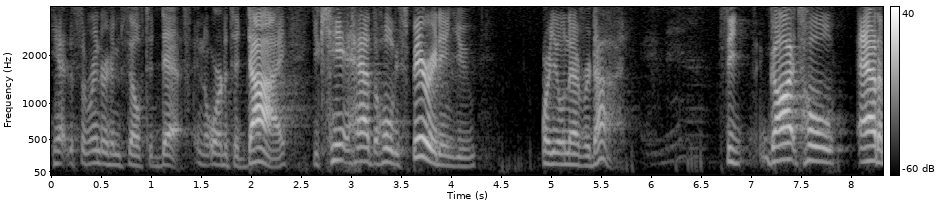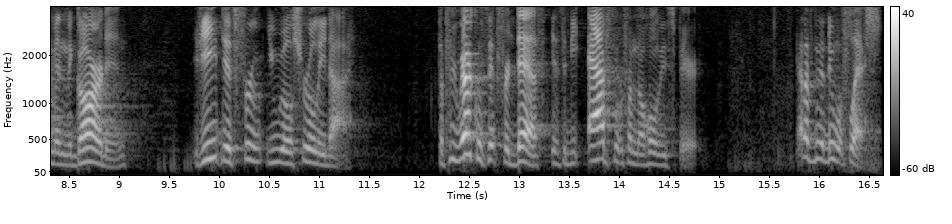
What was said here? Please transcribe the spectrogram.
He had to surrender himself to death. In order to die, you can't have the Holy Spirit in you or you'll never die. See, God told Adam in the garden, if you eat this fruit, you will surely die. The prerequisite for death is to be absent from the Holy Spirit. It's got nothing to do with flesh.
